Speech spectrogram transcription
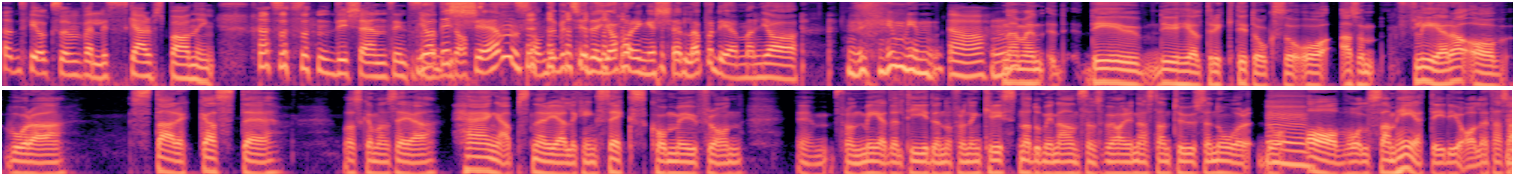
det är också en väldigt skarp spaning. Alltså, så det känns inte som Ja ett det grott. känns som, det betyder jag har ingen källa på det men jag, det är min... Ja. Nej men det är ju, det är ju helt riktigt också och alltså flera av våra starkaste, vad ska man säga, hang-ups när det gäller kring sex kommer ju från från medeltiden och från den kristna dominansen som vi har i nästan tusen år då avhållsamhet är idealet, alltså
